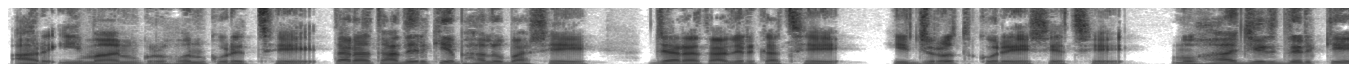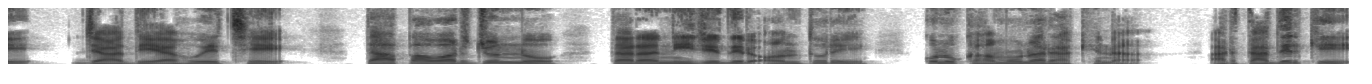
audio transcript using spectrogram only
আর ঈমান গ্রহণ করেছে তারা তাদেরকে ভালোবাসে যারা তাদের কাছে হিজরত করে এসেছে মুহাজিরদেরকে যা দেয়া হয়েছে তা পাওয়ার জন্য তারা নিজেদের অন্তরে কোনো কামনা রাখে না আর তাদেরকে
